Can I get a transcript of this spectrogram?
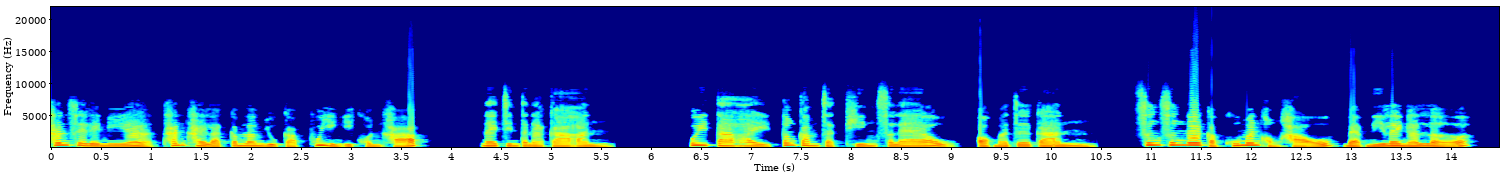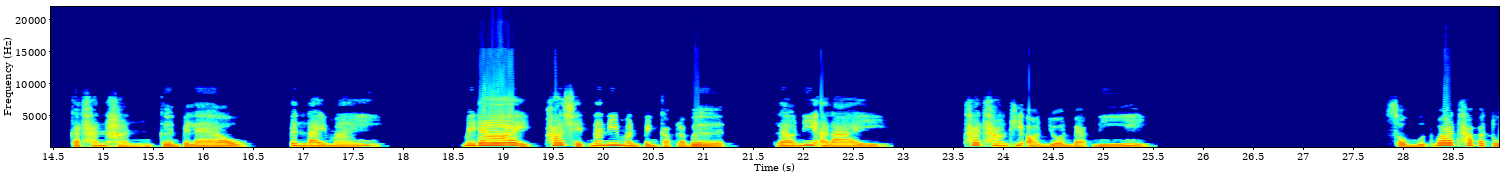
ท่านเซเลเนีย ท่านไคลัดกำลังอยู่กับผู้หญิงอีกคนครับ ในจินตนาการ อุ้ยตาย ต้องกำจัดทิ้งซะแล้ว ออกมาเจอกัน ซึ่งซึ่งหน้ากับคู่มั่นของเขา แบบนี้เลยงั้นเหรอ กระทันหันเกินไปแล้ว เป็นไรไหม ไม่ได้ ผ้าเช็ดหน้านี่มันเป็นกับระเบิด แล้วนี่อะไร ท่าทางที่อ่อนโยนแบบนี้ สมมุติว่าถ้าประตู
